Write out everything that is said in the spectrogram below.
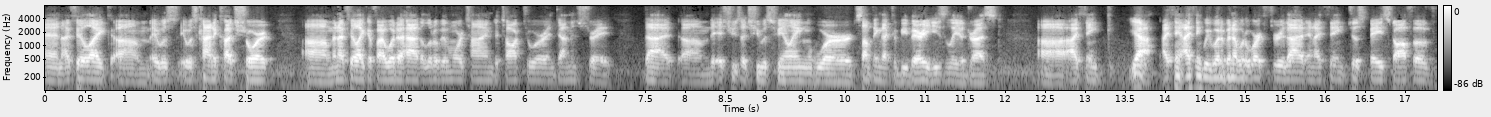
and I feel like um, it was it was kind of cut short. Um, and I feel like if I would have had a little bit more time to talk to her and demonstrate that um, the issues that she was feeling were something that could be very easily addressed, uh, I think, yeah, I think I think we would have been able to work through that. And I think just based off of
